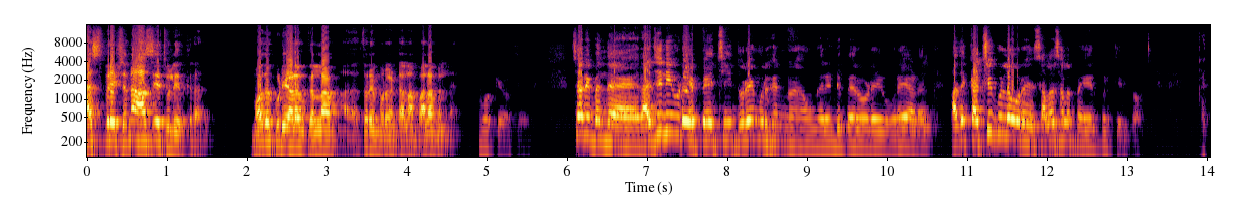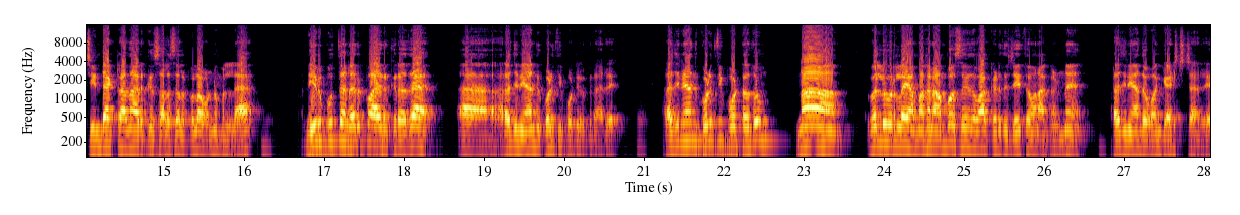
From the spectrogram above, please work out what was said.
ஆஸ்பிரேஷனாக ஆசையை சொல்லியிருக்கிறாரு. மோதக்கூடிய அளவுக்கெல்லாம் அஹ், துரைமுருகன்ட்டெல்லாம் பலம் இல்லை. ஓகே ஓகே ஓகே. சார் இப்போ இந்த ரஜினியுடைய பேச்சு துரைமுருகன் அவங்க ரெண்டு பேரோடைய உரையாடல் அது கட்சிக்குள்ள ஒரு சலசலப்பை ஏற்படுத்தியிருக்கோம். கட்சி இன்டாக்டாக தான் இருக்குது சலசலப்பெல்லாம் ஒன்றும் இல்லை. ம். நீர் பூத்த நெருப்பாக இருக்கிறத ரஜினிகாந்த் கொளுத்தி போட்டிருக்கிறாரு. ரஜினிகாந்த் கொளுத்தி போட்டதும் நான் வெள்ளூரில் என் மகன் ஐம்பது சதவீத வாக்கெடுத்து ஜெயித்தவனாக்கன்னு ரஜினிகாந்தை வாங்கி அடிச்சிட்டாரு.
